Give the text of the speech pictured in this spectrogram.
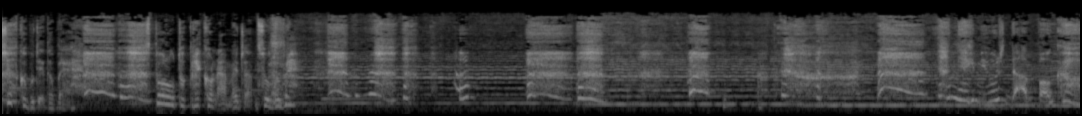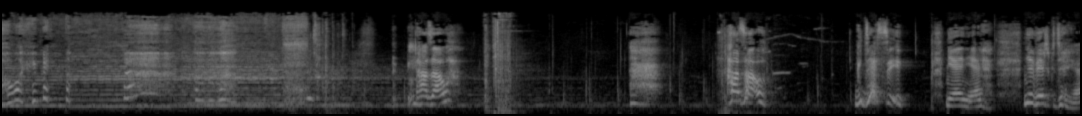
Všetko bude dobré. Spolu to prekonáme, Jansu, dobre? Nech mi už dá pokoj. Hazal? Hazal! Kde si? Nie, nie. Nevieš, kde je?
